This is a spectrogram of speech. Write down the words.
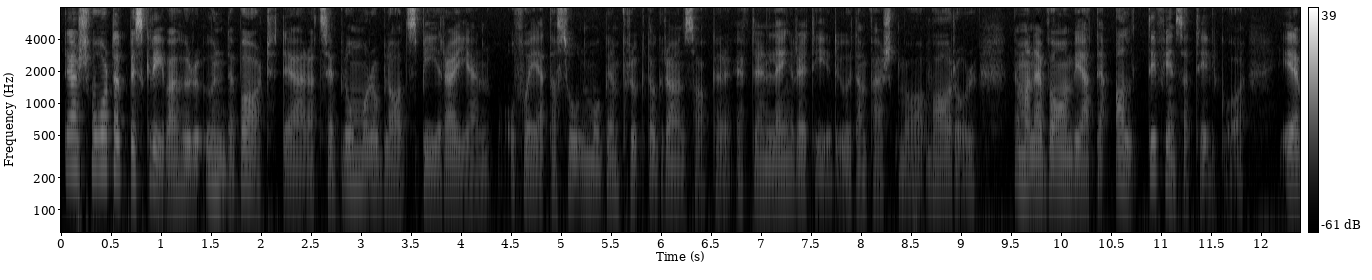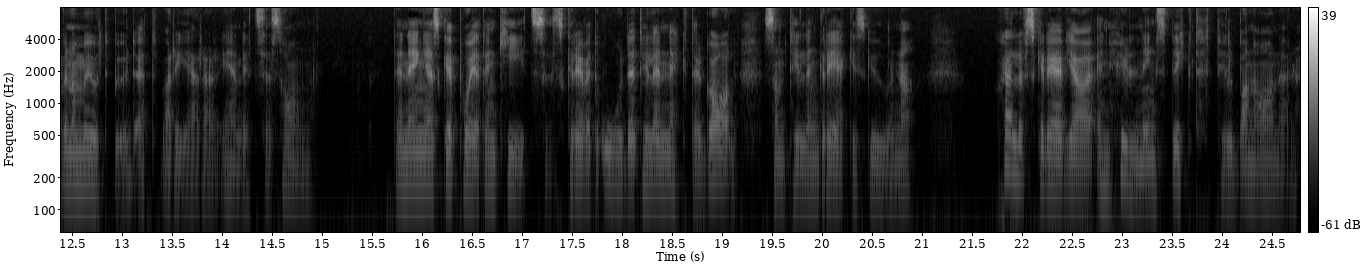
Det är svårt att beskriva hur underbart det är att se blommor och blad spira igen och få äta solmogen frukt och grönsaker efter en längre tid utan färskvaror, när man är van vid att det alltid finns att tillgå, även om utbudet varierar enligt säsong. Den engelske poeten Keats skrev ett ode till en näktergal samt till en grekisk urna. Själv skrev jag en hyllningsdikt till bananer,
